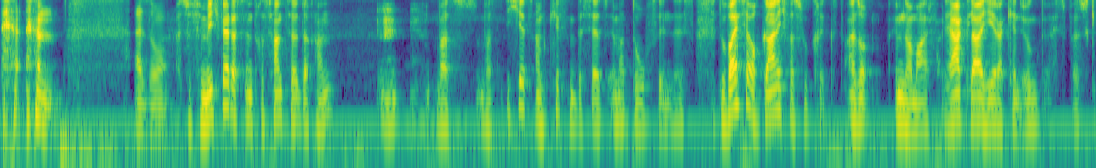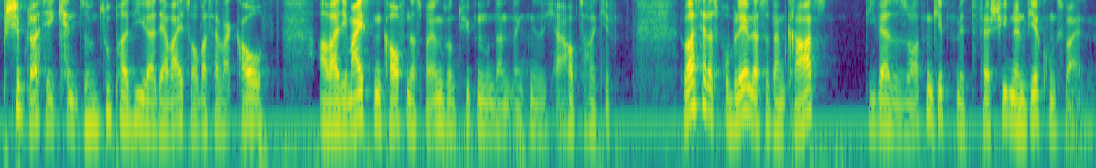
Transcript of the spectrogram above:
Also, Also für mich wäre das Interessante daran, was, was ich jetzt am Kiffen bis jetzt immer doof finde, ist, du weißt ja auch gar nicht, was du kriegst. Also im Normalfall. Ja, klar, jeder kennt irgendwas. Es gibt bestimmt Leute, die kennen so einen Superdealer, der weiß auch, was er verkauft. Aber die meisten kaufen das bei irgendeinem so Typen und dann denken die sich, ja, Hauptsache kiffen. Du hast ja das Problem, dass es beim Gras diverse Sorten gibt mit verschiedenen Wirkungsweisen.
